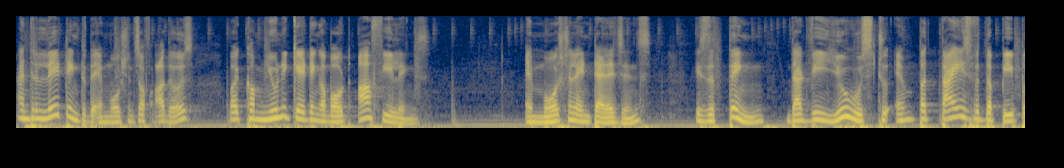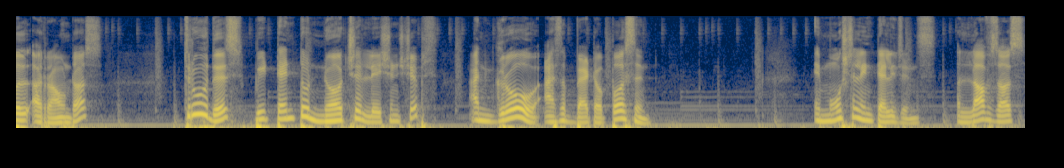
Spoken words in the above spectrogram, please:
and relating to the emotions of others by communicating about our feelings. Emotional intelligence is the thing that we use to empathize with the people around us. Through this, we tend to nurture relationships and grow as a better person. Emotional intelligence allows us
